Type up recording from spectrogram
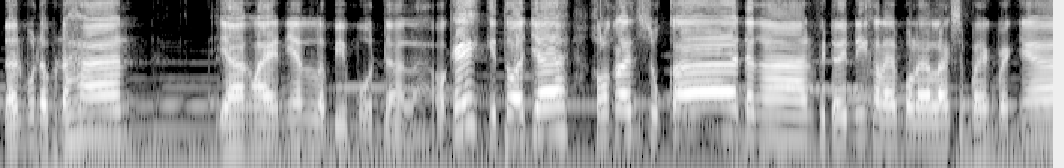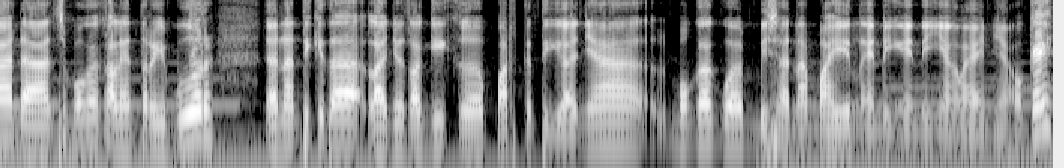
dan mudah-mudahan yang lainnya lebih mudah lah. Oke, gitu aja. Kalau kalian suka dengan video ini kalian boleh like sebanyak-banyaknya dan semoga kalian terhibur dan nanti kita lanjut lagi ke part ketiganya. Semoga gue bisa nambahin ending-ending yang lainnya. Oke,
